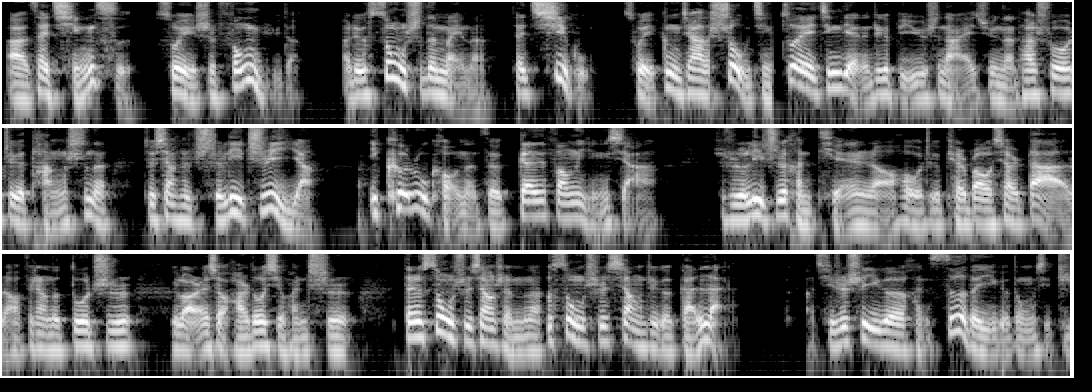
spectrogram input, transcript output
啊在情辞，所以是丰腴的啊；这个宋诗的美呢在气骨。所以更加的受敬。最经典的这个比喻是哪一句呢？他说：“这个唐诗呢，就像是吃荔枝一样，一颗入口呢，则甘芳盈霞，就是荔枝很甜，然后这个皮儿薄馅儿大，然后非常的多汁，老人小孩都喜欢吃。但是宋诗像什么呢？宋诗像这个橄榄啊，其实是一个很涩的一个东西，直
